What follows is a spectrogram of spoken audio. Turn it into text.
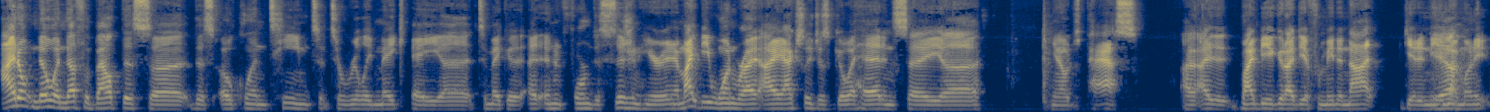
I don't know enough about this uh, this Oakland team to, to really make a uh, to make a, an informed decision here, and it might be one where I, I actually just go ahead and say, uh, you know, just pass. I, I, it might be a good idea for me to not get any yeah. of my money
